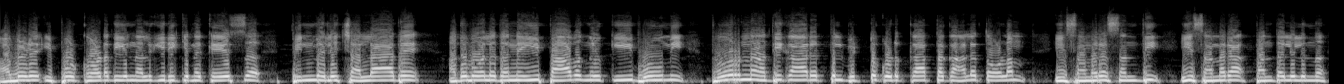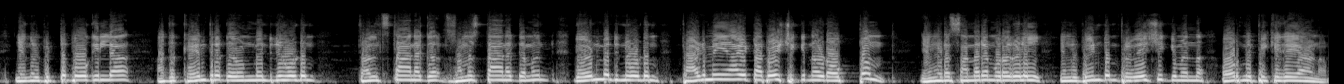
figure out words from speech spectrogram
അവിടെ ഇപ്പോൾ കോടതിയിൽ നൽകിയിരിക്കുന്ന കേസ് പിൻവലിച്ചല്ലാതെ അതുപോലെ തന്നെ ഈ പാവങ്ങൾക്ക് ഈ ഭൂമി പൂർണ അധികാരത്തിൽ വിട്ടുകൊടുക്കാത്ത കാലത്തോളം ഈ സമരസന്ധി ഈ സമര പന്തലിൽ നിന്ന് ഞങ്ങൾ വിട്ടുപോകില്ല. അത് കേന്ദ്ര ഗവൺമെന്റിനോടും തൽസ്ഥാന സംസ്ഥാന ഗവ- ഗവൺമെന്റിനോടും താഴ്മയായിട്ട് അപേക്ഷിക്കുന്നതോടൊപ്പം ഞങ്ങളുടെ സമരമുറകളിൽ ഞങ്ങൾ വീണ്ടും പ്രവേശിക്കുമെന്ന് ഓർമ്മിപ്പിക്കുകയാണ്.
